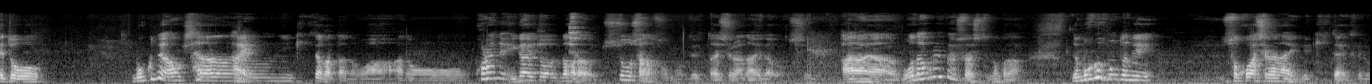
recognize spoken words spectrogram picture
えっと、僕ね、青木さはいんに聞きたかったのは、あのーこれね、意外と、だから視聴者の人も絶対知らないだろうし、ああ、ボーダーブレイクの人は知ってるのかな。で僕は本当にそこは知らないんで聞きたいんですけど、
